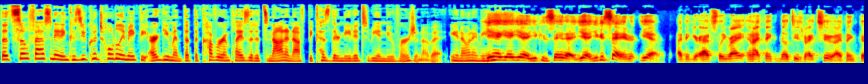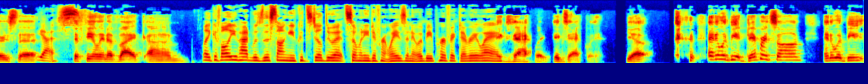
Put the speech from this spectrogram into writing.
That's so fascinating because you could totally make the argument that the cover implies that it's not enough because there needed to be a new version of it. You know what I mean? Yeah, yeah, yeah. You can say that. Yeah, you can say, yeah, I think you're absolutely right. And I think Noti's right too. I think there's the, yes, the feeling of like, um, like if all you had was this song, you could still do it so many different ways and it would be perfect every way. Exactly. Exactly. Yeah. and it would be a different song and it would be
